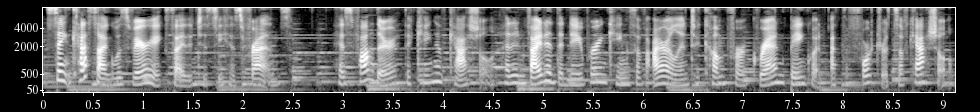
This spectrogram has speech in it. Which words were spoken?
St. Kessog was very excited to see his friends. His father, the King of Cashel, had invited the neighboring kings of Ireland to come for a grand banquet at the fortress of Cashel.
